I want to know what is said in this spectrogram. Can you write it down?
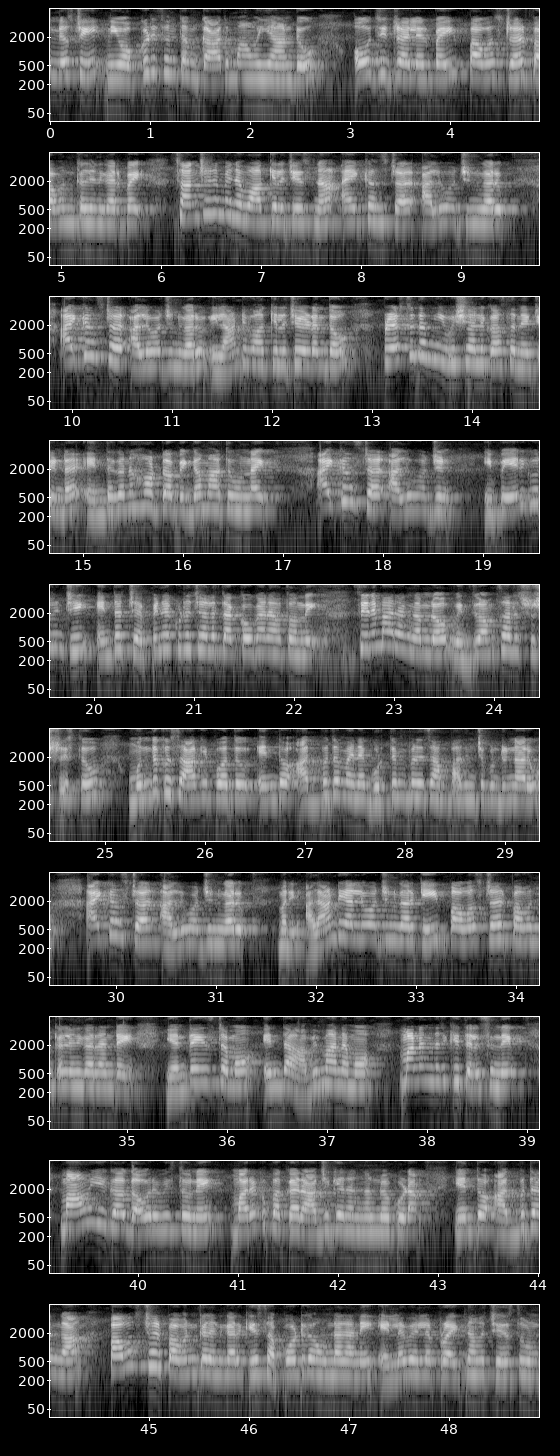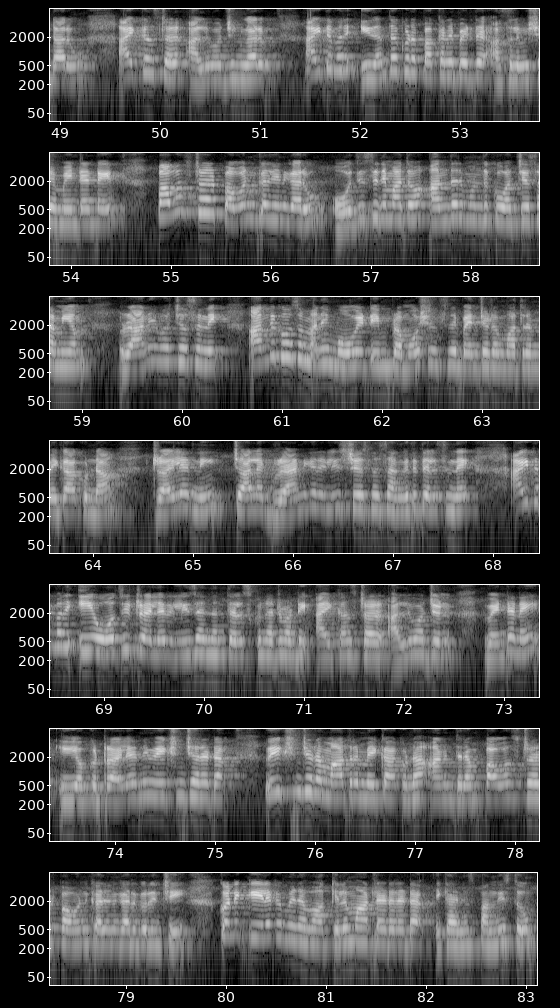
Industry నీ ఒక్కడి సొంతం కాదు మావయ్య అంటూ ఓజీ ట్రైలర్పై పవర్ స్టార్ పవన్ కళ్యాణ్ గారిపై సంచలనమైన వ్యాఖ్యలు చేసిన ఐకాన్ స్టార్ అల్లు అర్జున్ గారు. ఐకాన్ స్టార్ అల్లు అర్జున్ గారు ఇలాంటి వ్యాఖ్యలు చేయడంతో ప్రస్తుతం ఈ విషయాలు కాస్త నెట్టిండా ఎంతగానో హాట్ టాపిక్గా మారుతూ ఉన్నాయి. ఐకాన్ స్టార్ అల్లు అర్జున్ ఈ పేరు గురించి ఎంత చెప్పినా కూడా చాలా తక్కువగానే అవుతుంది. సినిమా రంగంలో విధ్వంసాలు సృష్టిస్తూ ముందుకు సాగిపోతూ ఎంతో అద్భుతమైన గుర్తింపుని సంపాదించుకుంటున్నారు ఐకాన్ స్టార్ అల్లు అర్జున్ గారు. మరి అలాంటి అల్లు అర్జున్ గారికి పవర్ స్టార్ పవన్ కళ్యాణ్ గారు అంటే ఎంత ఇష్టమో ఎంత అభిమానమో మనందరికీ తెలిసిందే. మామయ్యగా గౌరవిస్తూనే మరొక పక్క రాజకీయ రంగంలో కూడా ఎంతో అద్భుతంగా పవర్ స్టార్ పవన్ కళ్యాణ్ గారికి సపోర్ట్గా ఉండాలని ఎల్లవేళ్ళ ప్రయత్నాలు చేస్తూ ఉంటారు. ఐకాన్ స్టార్ అల్లు అర్జున్ గారు. అయితే మరి ఇదంతా కూడా పక్కన పెడితే అసలు విషయం ఏంటంటే పవర్ స్టార్ పవన్ కళ్యాణ్ గారు ఓజీ సినిమాతో అందరి ముందుకు వచ్చే సమయం రానే వచ్చేసింది. అందుకోసం అని మూవీ టీం ప్రమోషన్స్ని పెంచడం మాత్రమే కాకుండా ట్రైలర్ని చాలా గ్రాండ్గా రిలీజ్ చేసిన సంగతి తెలిసిందే. అయితే మరి ఈ ఓజీ ట్రైలర్ రిలీజ్ అయిందని తెలుసుకున్నటువంటి ఐకాన్ స్టార్ అల్లు అర్జున్ వెంటనే ఈ యొక్క ట్రైలర్ని వీక్షించారట. వీక్షించడం మాత్రమే కాకుండా అనంతరం పవర్ స్టార్ పవన్ కళ్యాణ్ గారి గురించి కొన్ని కీలకమైన వాక్యాలు మాట్లాడారట. ఇక ఆయన స్పందిస్తూ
